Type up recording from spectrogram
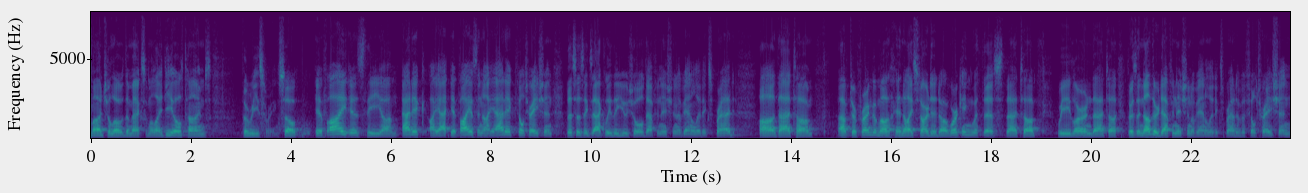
modulo the maximal ideal times the Rees ring. So if I is the um, adic, if I is an I-adic filtration, this is exactly the usual definition of analytic spread uh, that um, after Parangama and I started uh, working with this, that uh, we learned that uh, there's another definition of analytic spread of a filtration,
